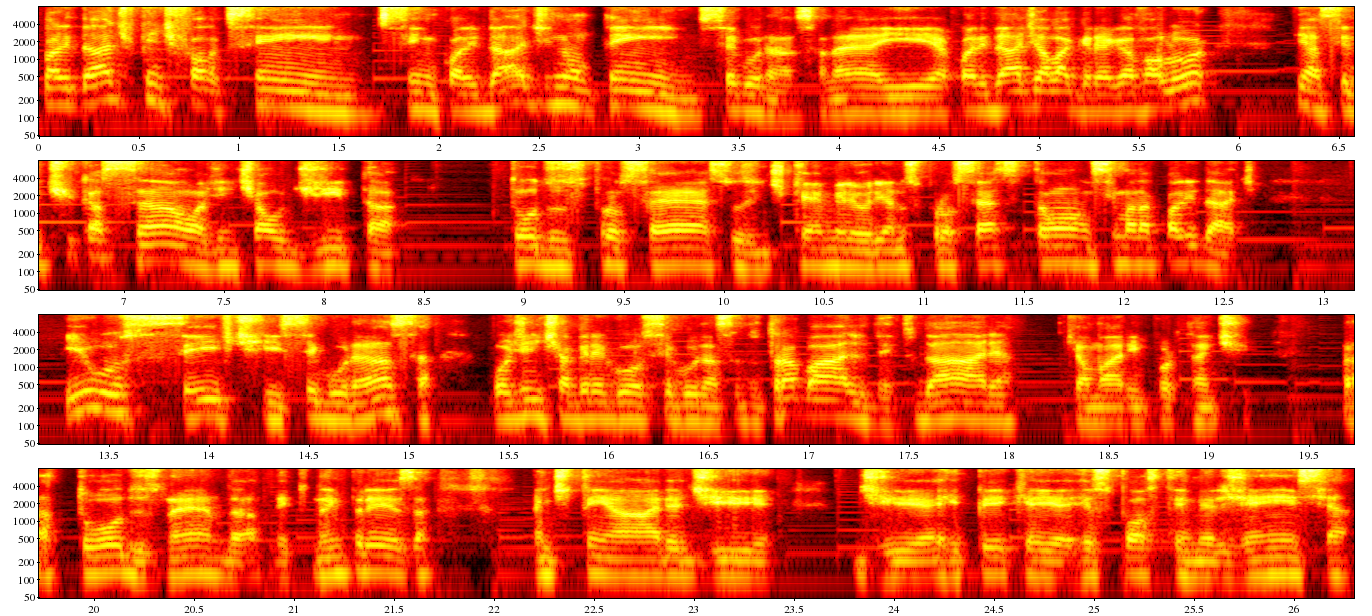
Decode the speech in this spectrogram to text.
Qualidade, porque a gente fala que sem, sem qualidade não tem segurança, né? E a qualidade ela agrega valor tem a certificação, a gente audita todos os processos, a gente quer melhoria nos processos, então em cima da qualidade. E o safety e segurança, hoje a gente agregou segurança do trabalho dentro da área, que é uma área importante para todos, né, da, dentro da empresa. A gente tem a área de, de RP, que é resposta à emergência,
